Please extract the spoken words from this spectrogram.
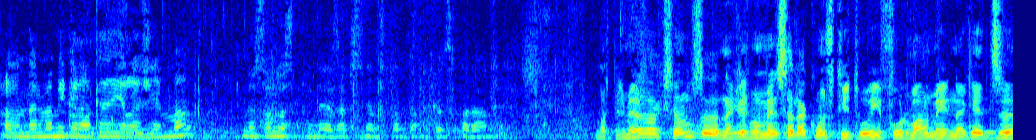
Redundant una mica en el que deia la Gemma, quines són les primeres accions per tant que es faran? Les primeres accions en aquest moment serà constituir formalment aquests eh,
